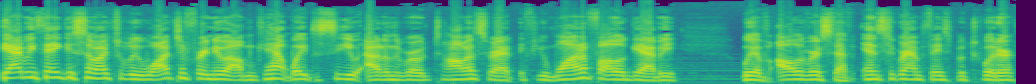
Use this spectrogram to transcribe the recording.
Gabby, thank you so much. We'll be watching for a new album. Can't wait to see you out on the road. Thomas Rhett, if you want to follow Gabby, we have all of her stuff Instagram, Facebook, Twitter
